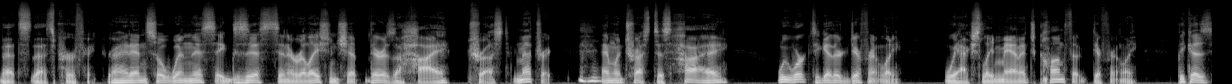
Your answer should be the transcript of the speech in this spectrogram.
That's that's perfect, right? And so when this exists in a relationship, there is a high trust metric. Mm-hmm. And when trust is high, we work together differently. We actually manage conflict differently. Because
